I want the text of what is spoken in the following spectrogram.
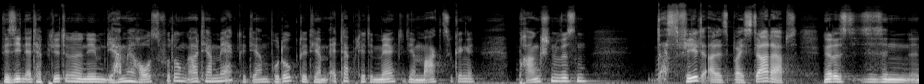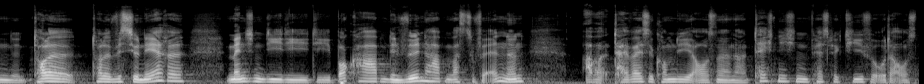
Wir sehen etablierte Unternehmen, die haben Herausforderungen, aber die haben Märkte, die haben Produkte, die haben etablierte Märkte, die haben Marktzugänge, Branchenwissen das fehlt alles bei Startups. Ja, das, sind tolle, tolle Visionäre, Menschen, die, die, die Bock haben, den Willen haben, was zu verändern. Aber teilweise kommen die aus einer technischen Perspektive oder aus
